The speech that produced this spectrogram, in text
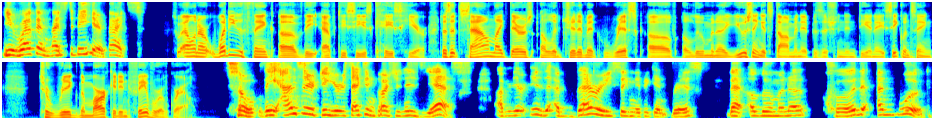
You're welcome. Nice to be here. Thanks. So, Eleanor, what do you think of the FTC's case here? Does it sound like there's a legitimate risk of Illumina using its dominant position in DNA sequencing to rig the market in favor of Grail? So, the answer to your second question is yes. I mean, there is a very significant risk that Illumina could and would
